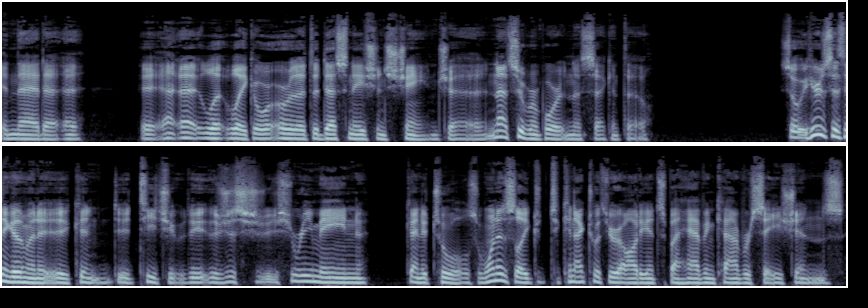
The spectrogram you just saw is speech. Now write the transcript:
and that uh, uh, uh, uh like or, or that the destinations change. Uh, not super important this second though. So here's the thing I'm going to can teach you. There's just three main kind of tools. One is like to connect with your audience by having conversations.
